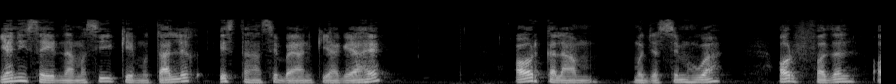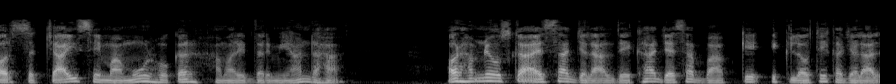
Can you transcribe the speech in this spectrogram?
یعنی سیدنا مسیح کے متعلق اس طرح سے بیان کیا گیا ہے، اور کلام مجسم ہوا اور فضل اور سچائی سے معمور ہو کر ہمارے درمیان رہا اور ہم نے اس کا ایسا جلال دیکھا جیسا باپ کے اکلوتے کا جلال۔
